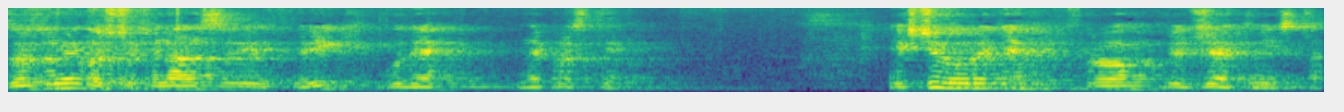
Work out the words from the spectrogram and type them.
Зрозуміло, що фінансовий рік буде непростим. Якщо говорити про бюджет міста,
